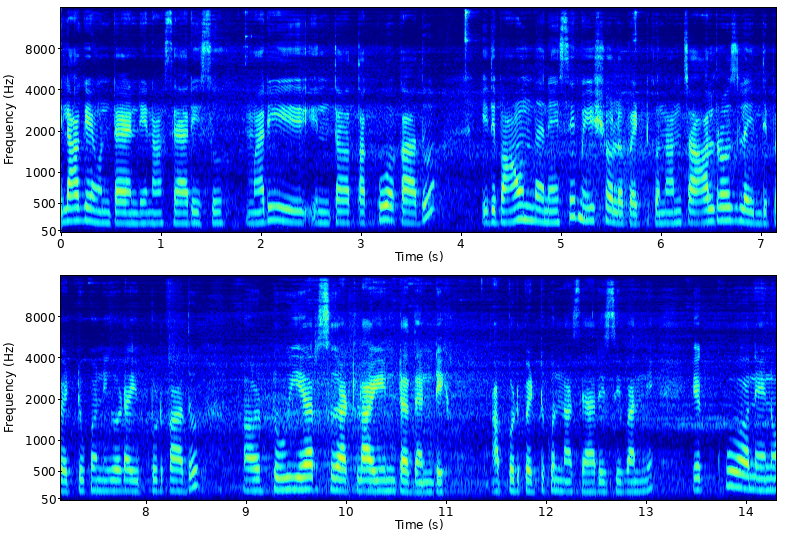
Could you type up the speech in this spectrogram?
ఇలాగే ఉంటాయండి నా శారీసు. మరి ఇంత తక్కువ కాదు. ఇది బాగుందనేసి మీషోలో పెట్టుకున్నాను. చాలా రోజులైంది పెట్టుకొని కూడా ఇప్పుడు కాదు. టూ ఇయర్స్ అట్లా అయింటుందండి. అప్పుడు పెట్టుకున్న శారీస్ ఇవన్నీ. ఎక్కువ నేను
